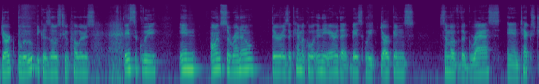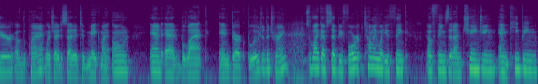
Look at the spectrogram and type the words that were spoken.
dark blue, because those two colors basically in on Serenno, there is a chemical in the air that basically darkens some of the grass and texture of the planet, which I decided to make my own and add black and dark blue to the terrain. So like I've said before, tell me what you think of things that I'm changing and keeping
